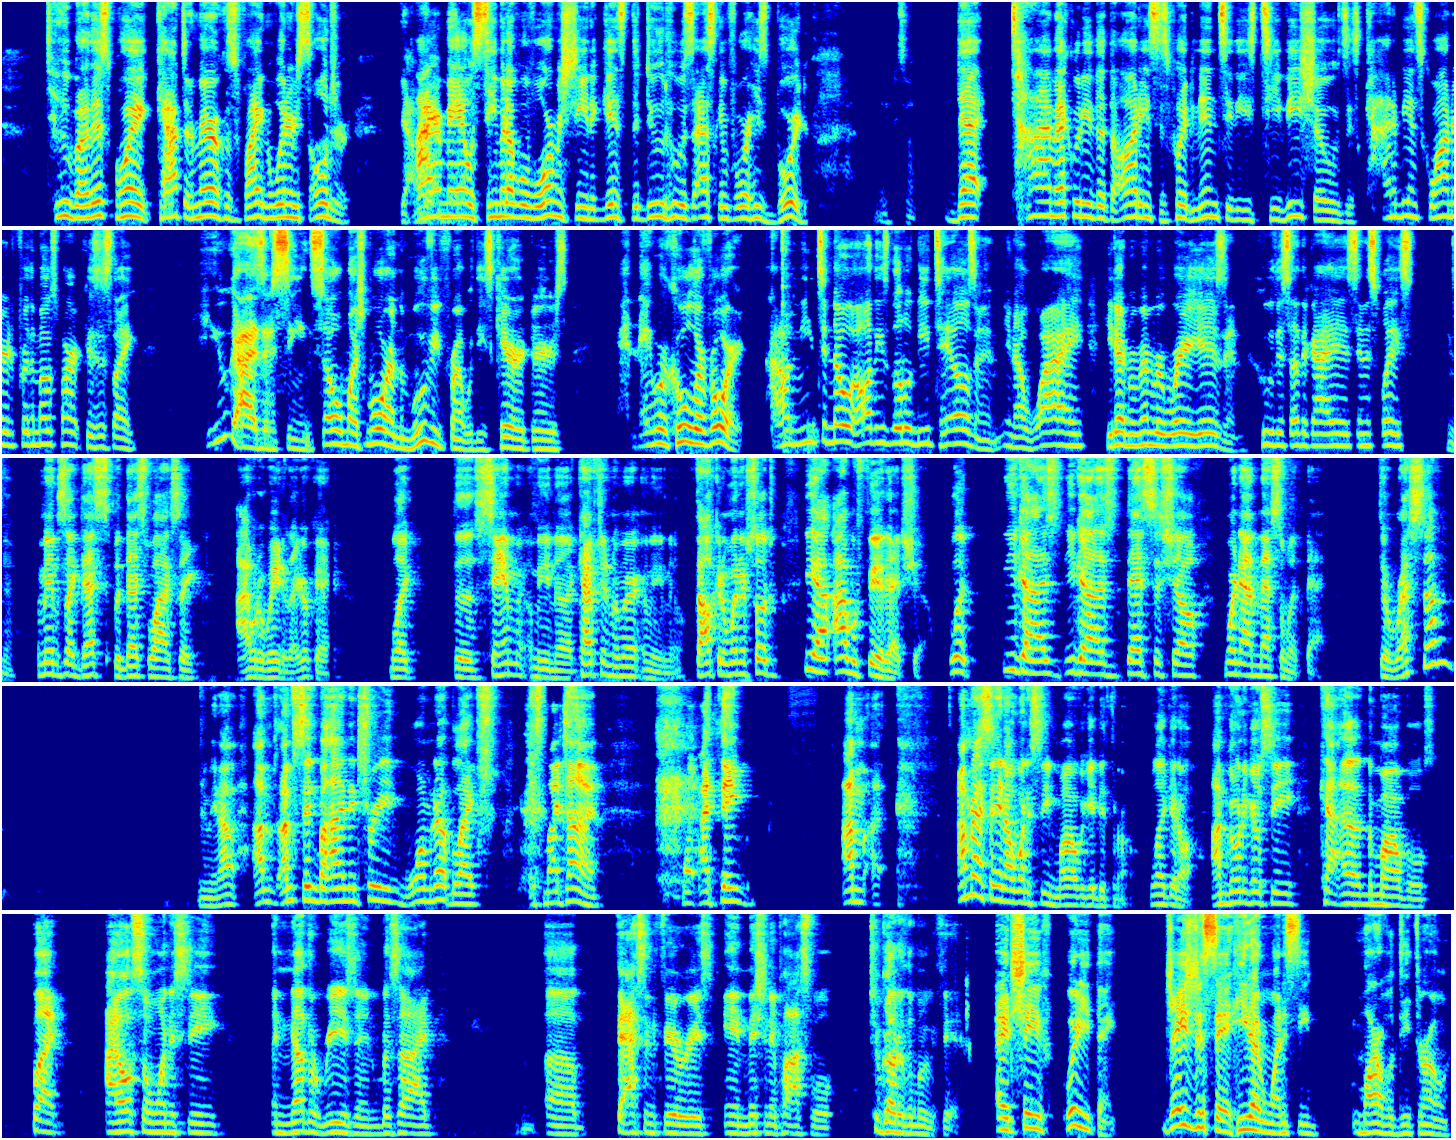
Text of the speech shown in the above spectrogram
dude, by this point, Captain America's fighting Winter Soldier. Yeah, Iron Man was teaming up with War Machine against the dude who was asking for his board. That time equity that the audience is putting into these TV shows is kind of being squandered for the most part because it's like you guys have seen so much more on the movie front with these characters and they were cooler for it. I don't need to know all these little details and you know why he doesn't remember where he is and who this other guy is in his place. Yeah, I mean it's like that's but that's why it's like I would have waited. Like okay, like the Sam, I mean uh, Captain America, I mean uh, Falcon Winter Soldier. Yeah, I would fear that show. Look, you guys, you guys, that's the show. We're not messing with that. The rest of them. I mean, I, I'm I'm sitting behind the tree warming up like it's my time. Like, I think I'm. I'm not saying I want to see Marvel get dethroned, like at all. I'm going to go see uh, the Marvels, but I also want to see another reason beside uh, Fast and Furious and Mission Impossible to go to the movie theater. Hey, Chief, what do you think? Jayce just said he doesn't want to see Marvel dethroned.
